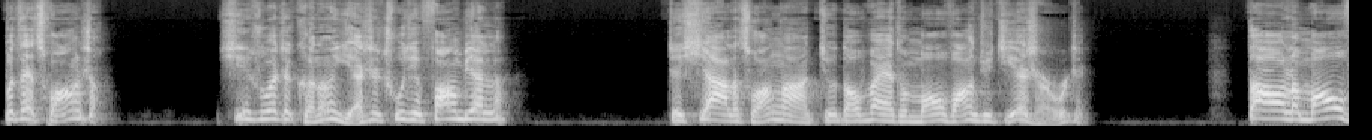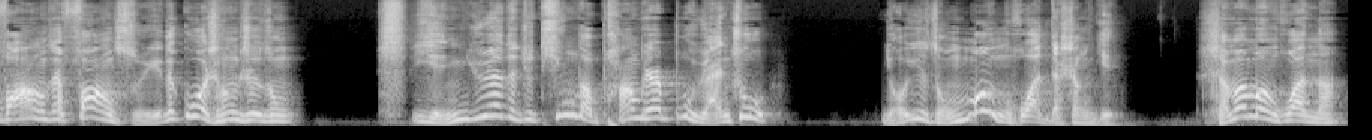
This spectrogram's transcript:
不在床上，心说这可能也是出去方便了。这下了床啊，就到外头茅房去解手去。到了茅房，在放水的过程之中，隐约的就听到旁边不远处有一种梦幻的声音。什么梦幻呢？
